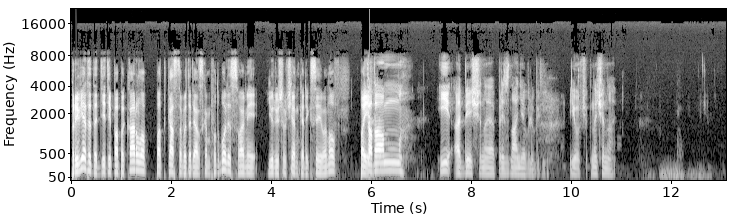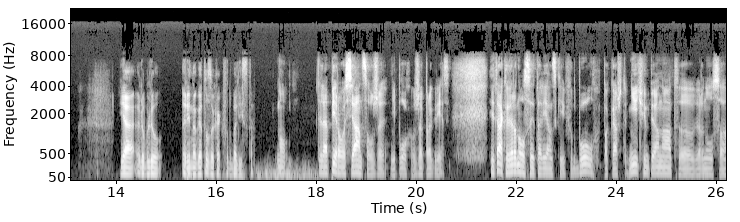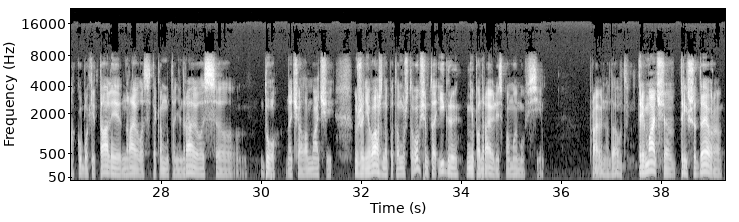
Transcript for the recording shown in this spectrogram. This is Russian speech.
Привет, это Дети Папы Карло, подкаст об итальянском футболе. С вами Юрий Шевченко, Алексей Иванов. Поехали. Та-дам! И обещанное признание в любви. Юрчик, начинай. Я люблю Рино Гатузо как футболиста. Ну, для первого сеанса уже неплохо, уже прогресс. Итак, вернулся итальянский футбол. Пока что не чемпионат. Э, вернулся Кубок Италии. Нравилось это кому-то, не нравилось. До начала матчей уже не важно, потому что, в общем-то, игры не понравились, по-моему, всем. Правильно, да? Вот три матча, три шедевра.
